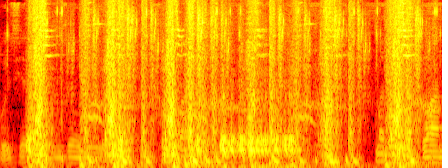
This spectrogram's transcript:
buổi diễn rồi không qua mất hoàn toàn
